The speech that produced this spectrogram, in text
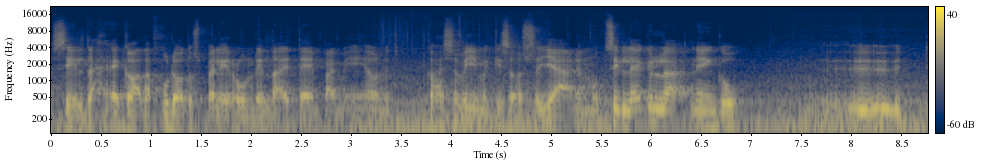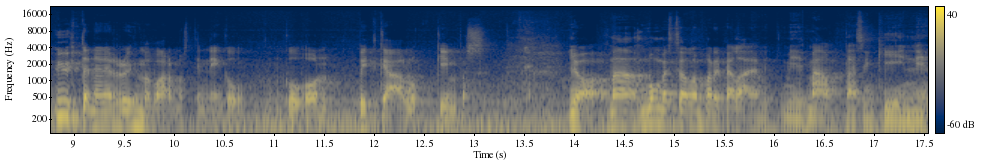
siltä ekalta pudotuspelirundilta eteenpäin, mihin he on nyt kahdessa viime kisoissa jäänyt. Mutta silleen kyllä niin kuin, yhtenäinen ryhmä varmasti niin kuin, kun on pitkään ollut kimpassa. Joo, mä, mun mielestä siellä on pari pelaajaa, mihin mä ottaisin kiinni.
